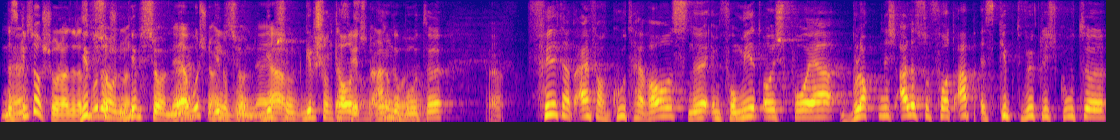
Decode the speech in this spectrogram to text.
Mhm. Das ne? gibt's auch schon, also das gibt's schon, schon- gibt's schon. Ja, ne? wurde schon gibt's schon, angeboten, ja, gibt's ja. schon, gibt's schon tausend schon Angebote. Filtert einfach gut heraus, ne? informiert euch vorher, blockt nicht alles sofort ab. Es gibt wirklich gute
